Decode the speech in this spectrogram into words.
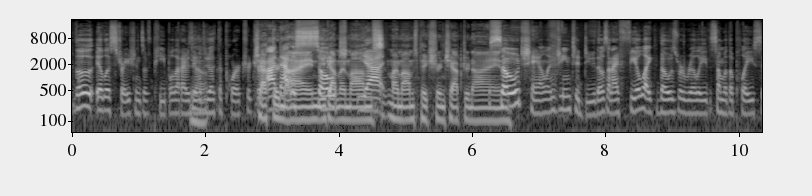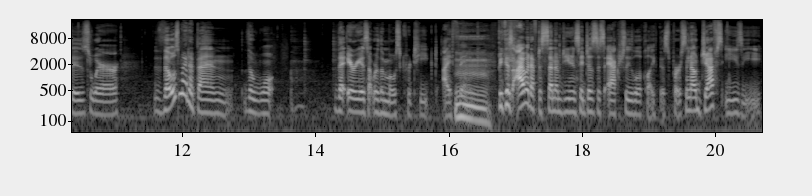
those illustrations of people that I was able to do, like the portraiture. Chapter I, that nine, was so you got my mom's yeah, my mom's picture in chapter nine. so challenging to do those, and I feel like those were really some of the places where those might have been the the areas that were the most critiqued. I think Mm. because I would have to send them to you and say, "Does this actually look like this person?" Now Jeff's easy,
